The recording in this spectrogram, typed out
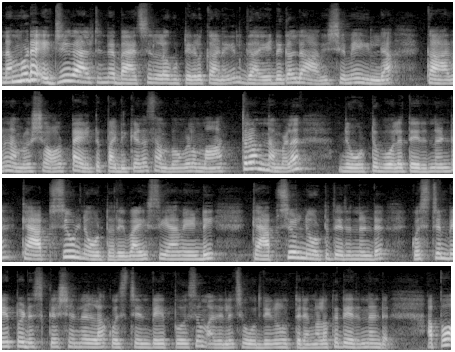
നമ്മുടെ എജു വാലറ്റിന്റെ ബാച്ചിലുള്ള കുട്ടികൾക്കാണെങ്കിൽ ഗൈഡുകളുടെ ആവശ്യമേ ഇല്ല. കാരണം നമ്മൾ ഷോർട്ടായിട്ട് പഠിക്കുന്ന സംഭവങ്ങൾ മാത്രം നമ്മൾ നോട്ട് പോലെ തരുന്നുണ്ട്. ക്യാപ്സ്യൂൾ നോട്ട് റിവൈസ് ചെയ്യാൻ വേണ്ടി ക്യാപ്സ്യൂൾ നോട്ട് തരുന്നുണ്ട്. ക്വസ്റ്റ്യൻ പേപ്പർ ഡിസ്കഷനിലുള്ള ക്വസ്റ്റ്യൻ പേപ്പേഴ്സും അതിലെ ചോദ്യങ്ങളും ഉത്തരങ്ങളൊക്കെ തരുന്നുണ്ട്. അപ്പോൾ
